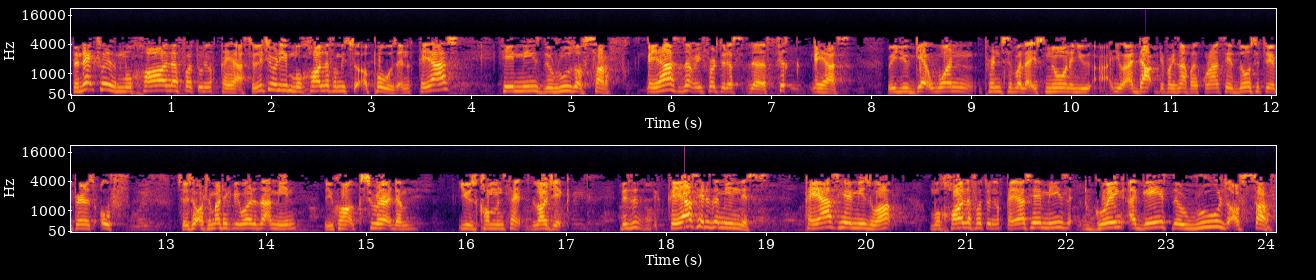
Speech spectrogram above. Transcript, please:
The next one is mukhalafatul qiyas. So literally mukhalafa means to oppose. And qiyas here means the rules of sarf. Qiyas does not refer to the, the fiqh qiyas. Where you get one principle that is known and you you adapt it. For example, the Quran says, don't say to your parents, oof. So, so automatically what does that mean? You can't swear at them. Use common sense, logic. This is, qiyas here doesn't mean this. Qiyas here means what? Mukhalafatul qiyas here means going against the rules of sarf.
